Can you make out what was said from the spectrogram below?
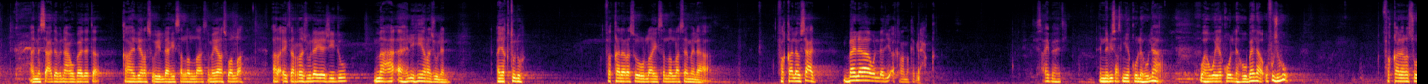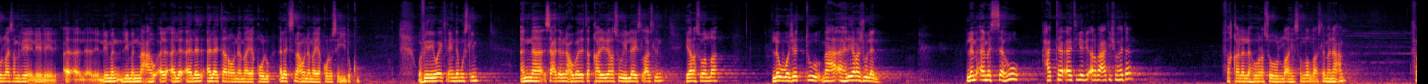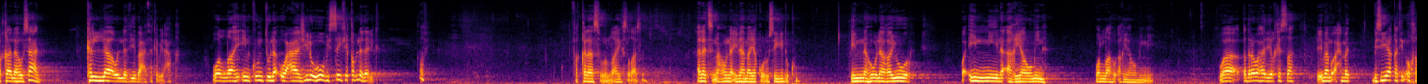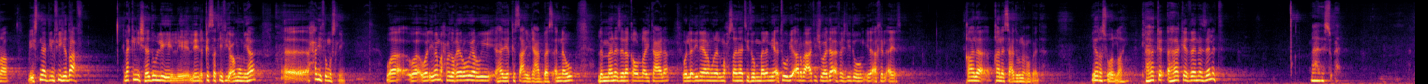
أن سعد بن عبادة قال لرسول الله صلى الله عليه وسلم يا رسول الله أرأيت الرجل يجد مع أهله رجلا؟ أيقتله؟ فقال رسول الله صلى الله عليه وسلم لا. فقال له سعد بلى والذي أكرمك بالحق. صعبة هذه. النبي صلى الله عليه وسلم يقول له لا وهو يقول له بلى أفجه. فقال رسول الله صلى الله عليه وسلم لمن, لمن معه ألا ترون ما يقول ألا تسمعون ما يقول سيدكم. وفي رواية عند مسلم أن سعد بن عبادة قال لرسول الله صلى الله عليه وسلم يا رسول الله لو وجدت مع أهلي رجلا لم أمسه حتى آتي بأربعة شهداء؟ فقال له رسول الله صلى الله عليه وسلم نعم. فقال له سعد كلا والذي بعثك بالحق. والله إن كنت لأعاجله بالسيف قبل ذلك. فقال رسول الله صلى الله عليه وسلم ألا تسمعون إلى ما يقول سيدكم؟ إنه لغيور وإني لأغير منه. والله أغير مني. وقد روى هذه القصة الإمام أحمد بسياقة أخرى بإسناد فيه ضعف لكن يشهد للقصة في عمومها آه، حديث مسلم. والإمام أحمد وغيره يروي هذه القصة عن ابن عباس أنه لما نزل قول الله تعالى والذين يرمون المحصنات ثم لم يأتوا بأربعة شهداء فاجلدوهم إلى آخر الآية. قال قال سعد بن عبادة يا رسول الله هكذا نزلت؟ ما هذا السؤال؟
